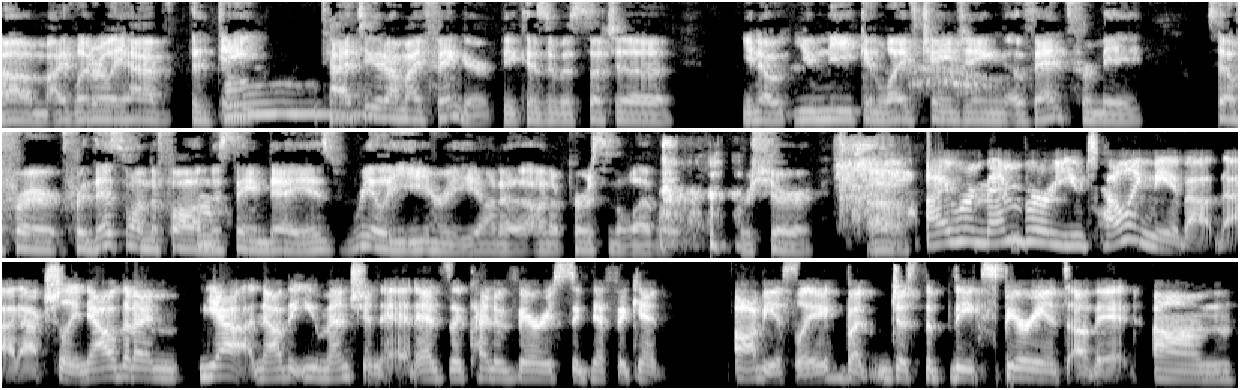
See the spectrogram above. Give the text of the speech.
Um, I literally have the date oh. tattooed on my finger because it was such a you know unique and life changing event for me. So for for this one to fall on the same day is really eerie on a on a personal level for sure. Uh, I remember you telling me about that actually. Now that I'm yeah, now that you mention it, it's a kind of very significant obviously, but just the, the experience of it. Um,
